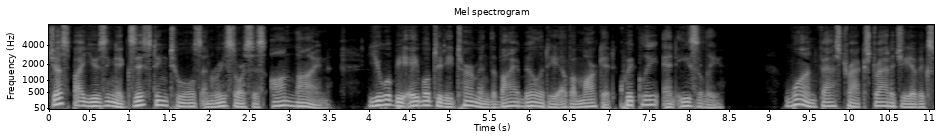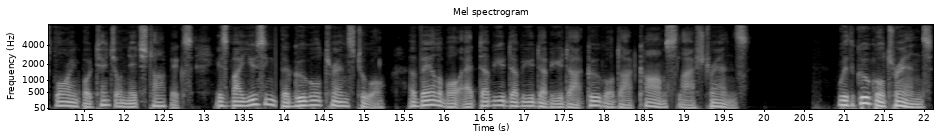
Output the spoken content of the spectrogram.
Just by using existing tools and resources online, you will be able to determine the viability of a market quickly and easily. One fast-track strategy of exploring potential niche topics is by using the Google Trends tool, available at www.google.com/trends. With Google Trends,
